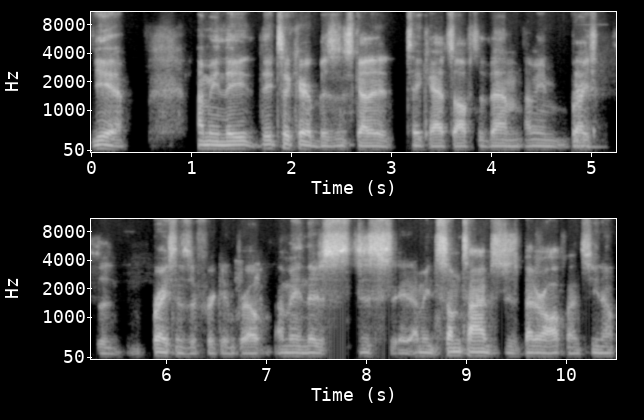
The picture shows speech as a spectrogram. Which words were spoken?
Yeah, I mean, they they took care of business. Got to take hats off to them. I mean, Bryce, Bryson's a freaking pro. I mean, there's just, I mean, sometimes it's just better offense. You know,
